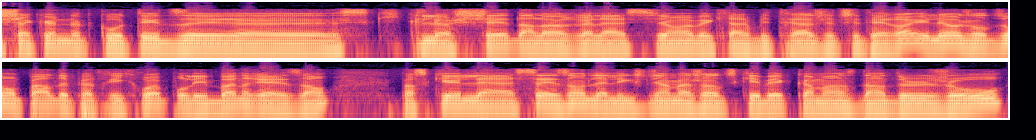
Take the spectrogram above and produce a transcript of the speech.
chacun de notre côté dire euh, ce qui clochait dans leur relation avec l'arbitrage, etc. Et là, aujourd'hui, on parle de Patrick Roy pour les bonnes raisons, parce que la saison de la Ligue junior majeure du Québec commence dans deux jours,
